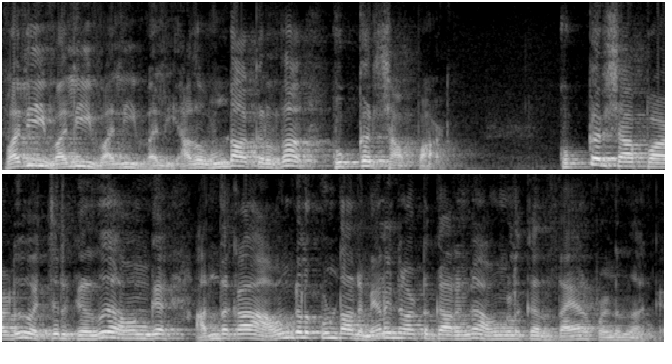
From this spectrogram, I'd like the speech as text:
வலி வலி வலி வலி. அதை உண்டாக்குறது தான் குக்கர் சாப்பாடு. குக்கர் சாப்பாடு வச்சுருக்கிறது அவங்க அந்த கா அவங்களுக்கு உண்டான மேலை நாட்டுக்காரங்க அவங்களுக்கு அதை தயார் பண்ணுனாங்க.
